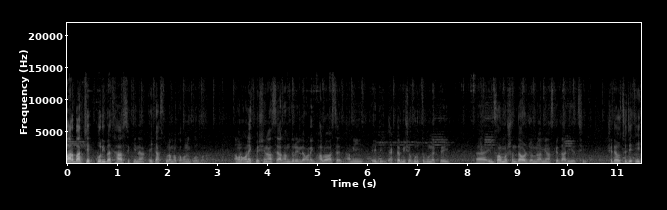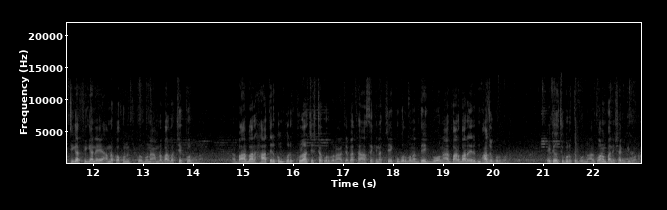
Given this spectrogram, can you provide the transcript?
বারবার চেক করি ব্যথা আছে কি না এই কাজগুলো আমরা কখনোই করব না। আমার অনেক পেশেন্ট আছে, আলহামদুলিল্লাহ অনেক ভালো আছেন। আমি এই একটা বিষয় গুরুত্বপূর্ণ একটি ইনফরমেশন দেওয়ার জন্য আমি আজকে দাঁড়িয়েছি। সেটা হচ্ছে যে এই ট্রিগার ফিঙ্গারে আমরা কখনো কি করব না, আমরা বারবার চেক করব না। বারবার হাত এরকম করে খোলার চেষ্টা করব না যে ব্যথা আছে কিনা চেকও করব না দেখব না, আর বারবার এরকম ভাজও করব না। এটা হচ্ছে গুরুত্বপূর্ণ, আর গরম পানি শাক দিব না।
